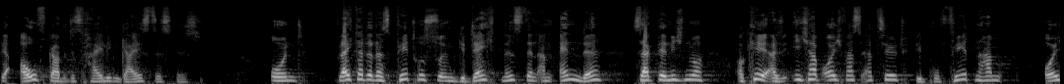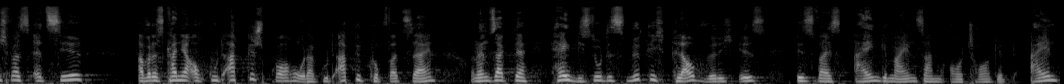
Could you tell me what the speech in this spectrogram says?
der Aufgabe des Heiligen Geistes ist. Und vielleicht hat er das Petrus so im Gedächtnis, denn am Ende sagt er nicht nur, okay, also ich habe euch was erzählt, die Propheten haben euch was erzählt, aber das kann ja auch gut abgesprochen oder gut abgekupfert sein. Und dann sagt er, hey, wieso das wirklich glaubwürdig ist, ist, weil es einen gemeinsamen Autor gibt. Ein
